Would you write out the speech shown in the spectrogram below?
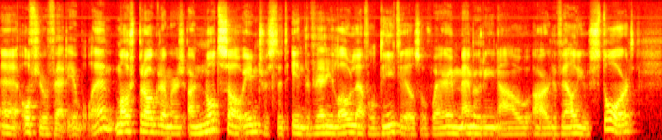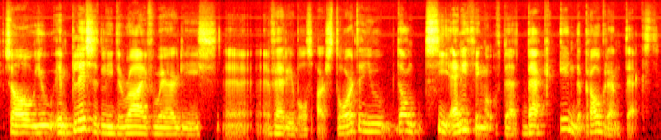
uh, of your variable. Eh? Most programmers are not so interested in the very low-level details of where in memory now are the values stored. So you implicitly derive where these uh, variables are stored, and you don't see anything of that back in the program text.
